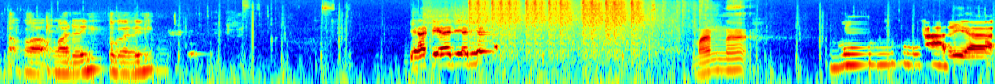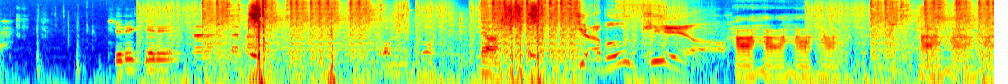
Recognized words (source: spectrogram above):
Nggak, nggak, nggak ada ini, nggak ada ini. Ya, dia, dia, dia. Mana? Cari ya. Kiri, kiri. Ya, Double kill. Hahaha. Hahaha.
